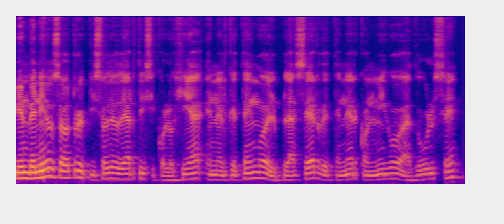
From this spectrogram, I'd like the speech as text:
Bienvenidos a otro episodio de Arte y Psicología en el que tengo el placer de tener conmigo a Dulce,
